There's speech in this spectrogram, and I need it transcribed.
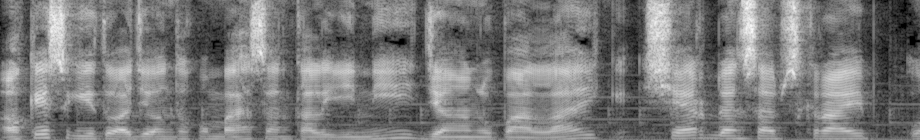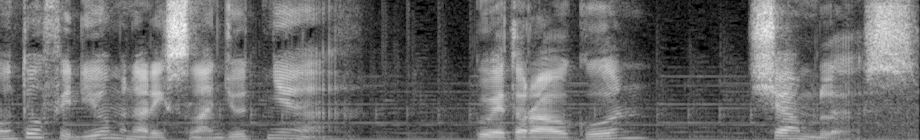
Oke segitu aja untuk pembahasan kali ini. Jangan lupa like, share, dan subscribe untuk video menarik selanjutnya. Gue Toraukun, Shambles.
